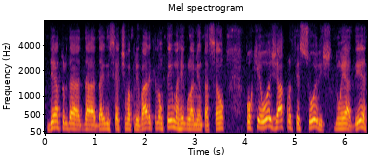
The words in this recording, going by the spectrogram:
dentro da, da, da, iniciativa privada, que não tem uma regulamentação, porque hoje há professores no EAD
